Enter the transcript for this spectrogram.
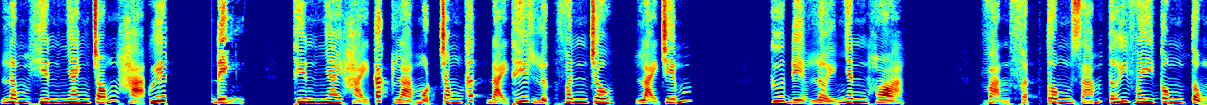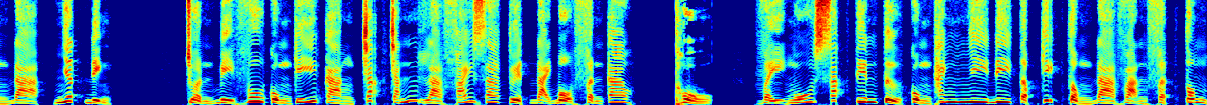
Lâm Hiên nhanh chóng hạ quyết. Định. Thiên nhai hải cắt là một trong thất đại thế lực Vân Châu. Lại chiếm. Cứ địa lợi nhân hòa. Vạn Phật Tông dám tới vây công tổng đà. Nhất định. Chuẩn bị vô cùng kỹ càng, chắc chắn là phái ra tuyệt đại bộ phận cao. Thủ. Vậy ngũ sắc tiên tử cùng Thanh Nhi đi tập kích tổng đà Vạn Phật Tông.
